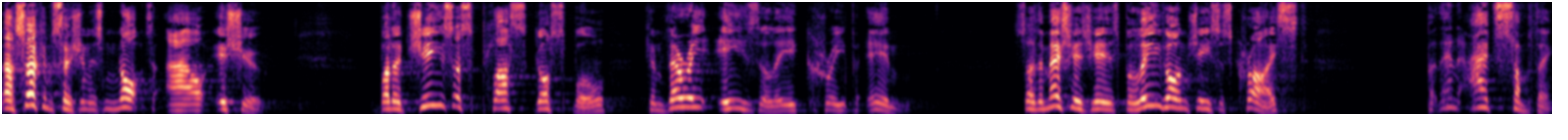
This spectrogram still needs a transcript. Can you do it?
Now, circumcision is not our issue, but a Jesus plus gospel can very easily creep in. So the message is believe on Jesus Christ, but then add something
